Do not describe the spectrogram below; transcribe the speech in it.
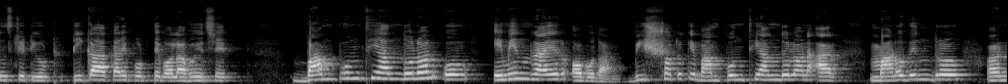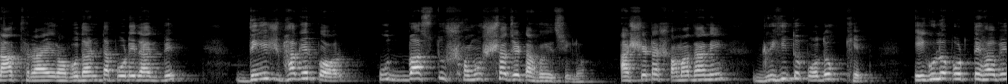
ইনস্টিটিউট, টিকা আকারে পড়তে বলা হয়েছে। বামপন্থী আন্দোলন ও এম এন রায়ের অবদান, বিশ শতকে বামপন্থী আন্দোলন আর মানবেন্দ্রনাথ রায়ের অবদানটা পড়ে রাখবে। দেশভাগের পর উদ্বাস্তু সমস্যা যেটা হয়েছিল, আর সেটা সমাধানে গৃহীত পদক্ষেপ, এগুলো পড়তে হবে।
